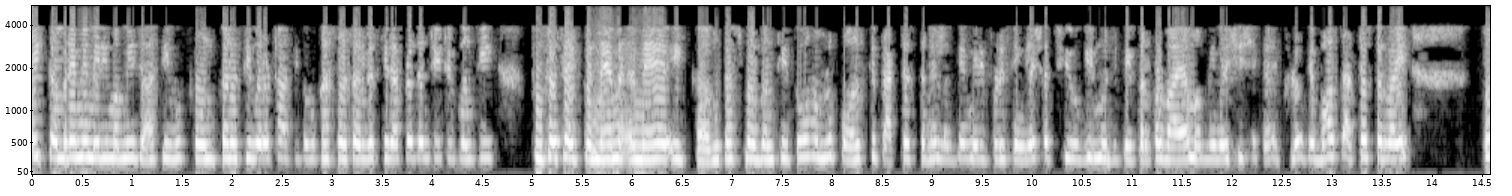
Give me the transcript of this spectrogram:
एक कमरे में मेरी मम्मी जाती, वो फ़ोन का रिसीवर उठाती तो वो कस्टमर सर्विस की रिप्रेजेंटेटिव बनती। दूसरे साइड पर मैं मैं एक कस्टमर बनती तो हम लोग कॉल्स की प्रैक्टिस करने लग गए। मेरी थोड़ी सी इंग्लिश अच्छी होगी, मुझे पेपर पढ़वाया, मम्मी ने शीशे के खड़े होकर बहुत प्रैक्टिस करवाई। तो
